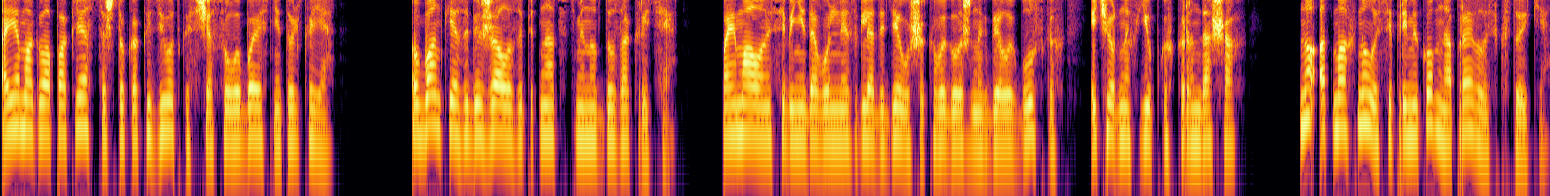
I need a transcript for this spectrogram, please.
А я могла поклясться, что как идиотка сейчас улыбаюсь не только я. В банк я забежала за 15 минут до закрытия. Поймала на себе недовольные взгляды девушек в выглаженных белых блузках и черных юбках-карандашах, но отмахнулась и прямиком направилась к стойке.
